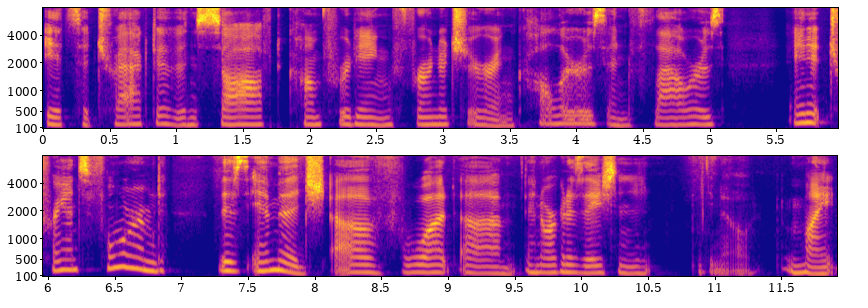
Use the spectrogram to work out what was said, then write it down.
It's attractive and soft, comforting furniture and colors and flowers. And it transformed this image of what um, an organization you know, might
